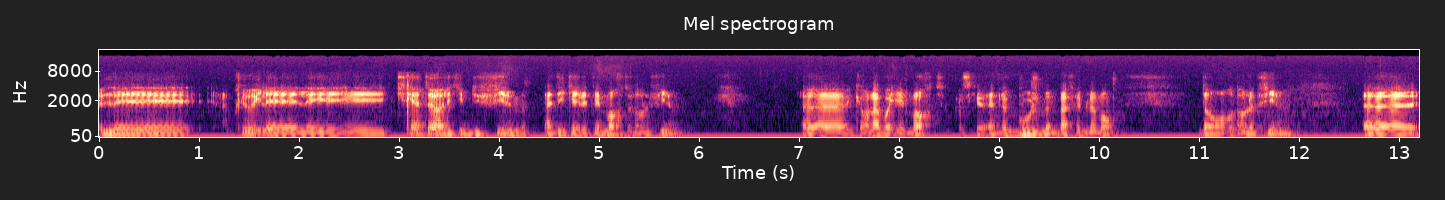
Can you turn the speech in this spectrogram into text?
les, priori, les, les créateurs, l'équipe du film a dit qu'elle était morte dans le film, euh, qu'on la voyait morte parce qu'elle ne bouge même pas faiblement dans, dans le film. Euh,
